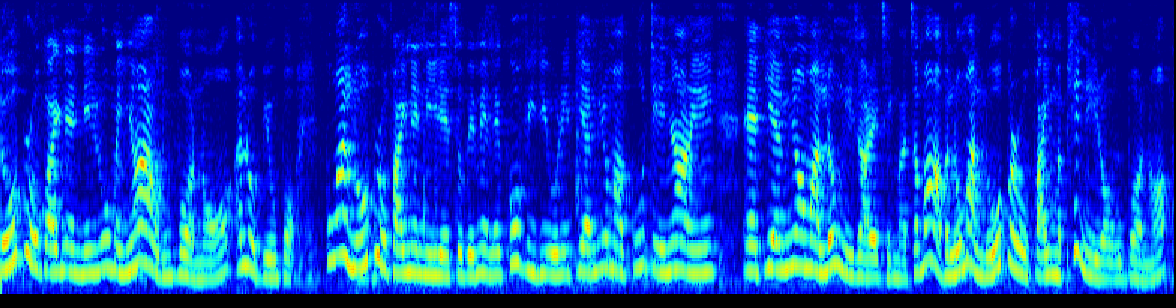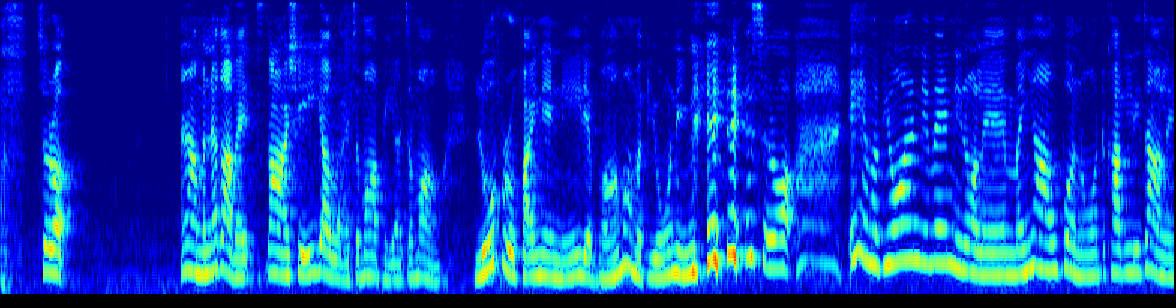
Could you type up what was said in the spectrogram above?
low profile နဲ့နေလို့မရတော့ဘူးပေါ့နော်အဲ့လိုပြောပေါ့ကိုက low profile နဲ့နေတယ်ဆိုပေမဲ့လေကိုဗီဒီယိုတွေပြန်ပြီးတော့မှကူးတင်ကြရင်အဲပြန်ပြီးတော့မှလုပ်နေကြတဲ့အချိန်မှာကျမကဘယ်လို့မှ low profile မဖြစ်နေတော့ဘူးပေါ့နော်ဆိုတော့ အဲ့ဒါမနေ့ကပဲစာရှည်ကြီးရောက်လာတယ်ကျမအဖေကကျမအောင် low profile နဲ့နေတယ်ဘာမှမပြောနေနဲ့ဆိုတော့အေးမပြောနေပဲနေတော့လဲမရဘူးပေါ့နော်တခါတလေကြာလဲ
